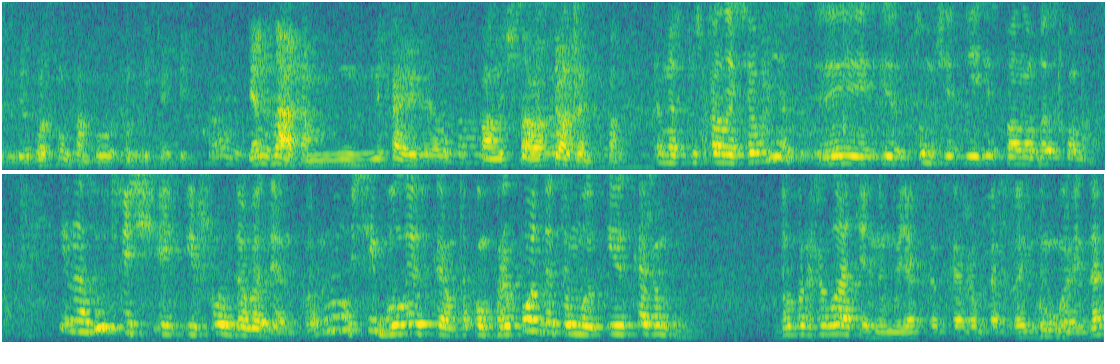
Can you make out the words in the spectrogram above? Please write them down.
з Баском там були конфлікти якісь. Я не знаю, там нехай пан Вячеслав розкаже там. Ми спускалися вниз, і, в тому числі і з паном Баском. І на зустріч йшов Давиденко. Ну, всі були, скажімо, в такому приподнятому і, скажімо, доброжелательному, як це, скажімо так, в гуморі. Да?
